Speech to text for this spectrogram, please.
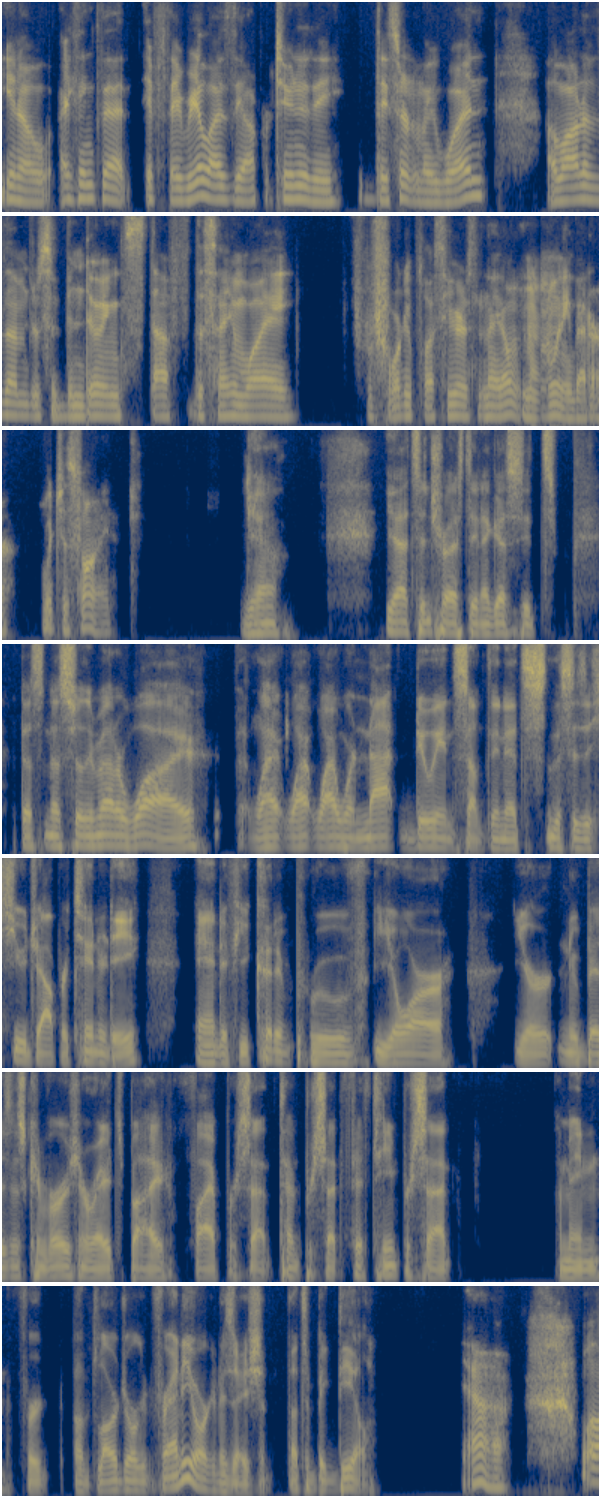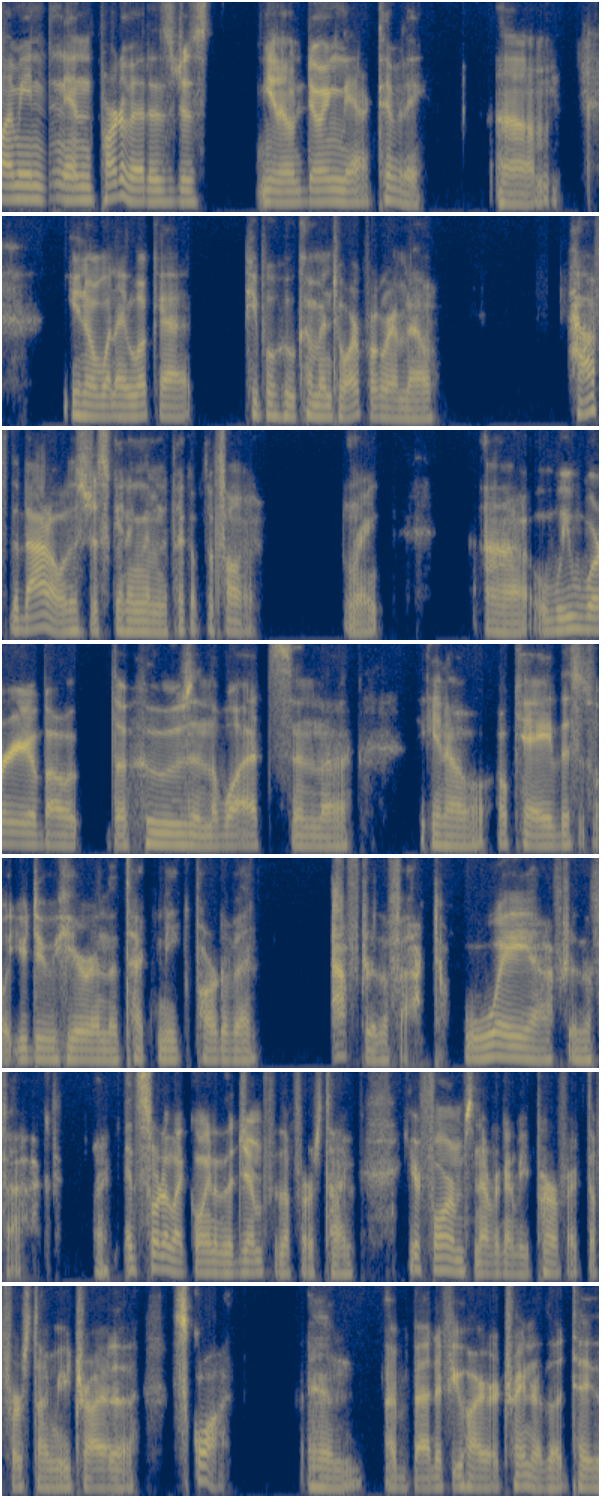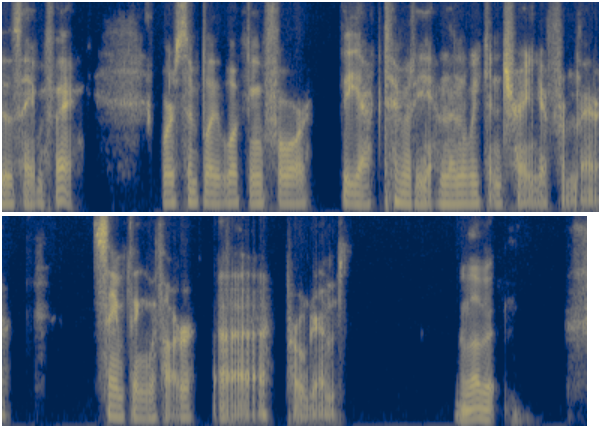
you know, I think that if they realize the opportunity, they certainly would. A lot of them just have been doing stuff the same way for 40 plus years and they don't know any better, which is fine. Yeah. Yeah, it's interesting. I guess it's doesn't necessarily matter why why why why we're not doing something. It's this is a huge opportunity and if you could improve your your new business conversion rates by 5%, 10%, 15%. I mean, for a large organ for any organization, that's a big deal. Yeah. Well, I mean, and part of it is just, you know, doing the activity. Um, you know, when I look at people who come into our program now, half the battle is just getting them to pick up the phone, right? Uh, we worry about the who's and the what's and the you know, okay, this is what you do here in the technique part of it after the fact, way after the fact. Right. It's sort of like going to the gym for the first time. Your form's never going to be perfect the first time you try to squat. And I bet if you hire a trainer, they'll tell you the same thing. We're simply looking for the activity and then we can train you from there. Same thing with our uh, programs. I love it.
